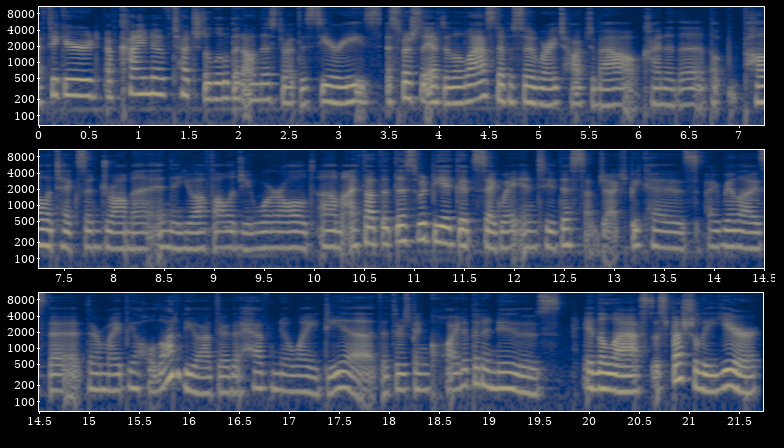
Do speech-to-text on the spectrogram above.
I figured I've kind of touched a little bit on this throughout the series, especially after the last episode where I talked about kind of the p- politics and drama in the ufology world. Um, I thought that this would be a good segue into this subject because I realized that there might be a whole lot of you out there that have no idea that there's been quite a bit of news in the last, especially year,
